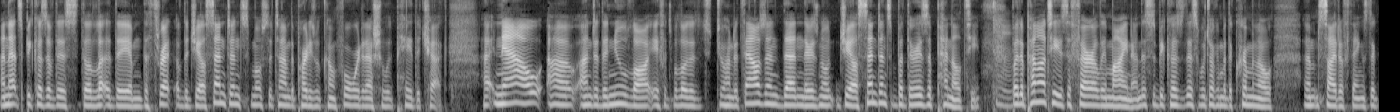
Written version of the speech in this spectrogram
and that's because of this the the um, the threat of the jail sentence. Most of the time, the parties would come forward and actually would pay the check. Uh, now, uh, under the new law, if it's below the two hundred thousand, then there's no jail sentence, but there is a penalty. But the penalty is a fairly minor, and this is because this we're talking about the criminal um, side of things. The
